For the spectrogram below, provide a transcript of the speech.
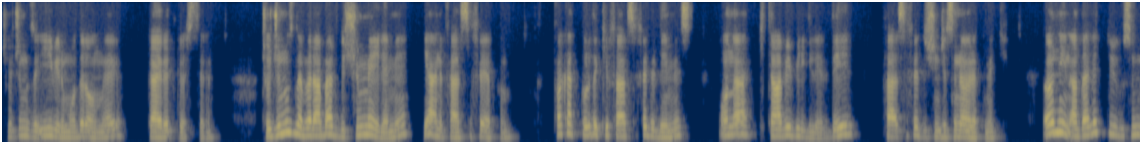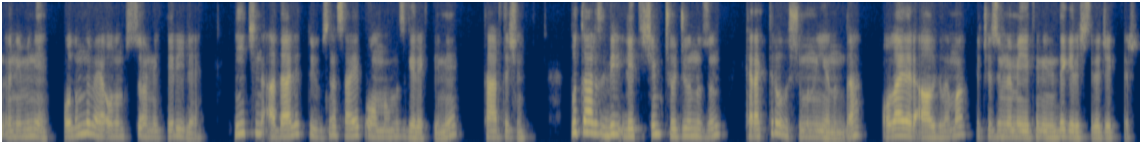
çocuğunuza iyi bir model olmaya gayret gösterin. Çocuğunuzla beraber düşünme eylemi yani felsefe yapın. Fakat buradaki felsefe dediğimiz ona kitabi bilgileri değil, felsefe düşüncesini öğretmek. Örneğin adalet duygusunun önemini olumlu veya olumsuz örnekleriyle niçin adalet duygusuna sahip olmamız gerektiğini tartışın. Bu tarz bir iletişim çocuğunuzun karakter oluşumunun yanında olayları algılama ve çözümleme yeteneğini de geliştirecektir.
